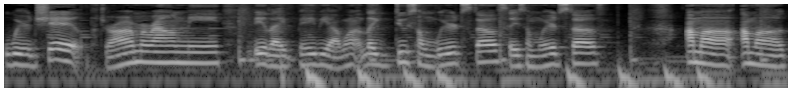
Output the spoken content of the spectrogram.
weird shit, put your arm around me, be like, baby, I want like do some weird stuff, say some weird stuff. I'm a I'm a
